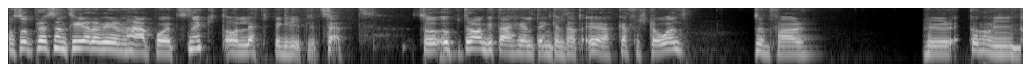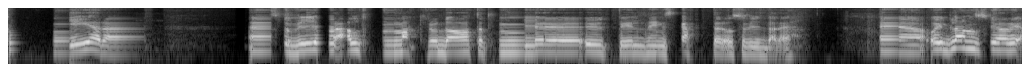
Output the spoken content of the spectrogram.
Och så presenterar vi den här på ett snyggt och lättbegripligt sätt. Så uppdraget är helt enkelt att öka förståelsen för hur ekonomin fungerar Eh, så vi har allt från makrodata till miljö, utbildning, skatter och så vidare. Eh, och ibland så gör vi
